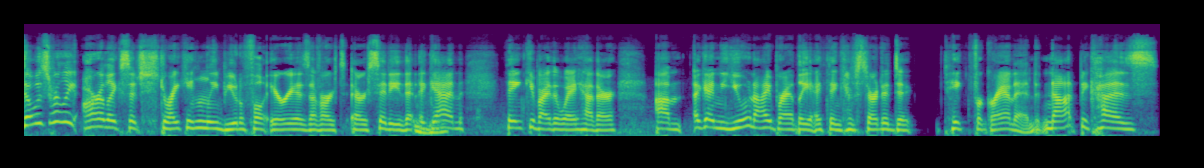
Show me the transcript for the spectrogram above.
those really are like such strikingly beautiful areas of our our city. That Mm-hmm. again, thank you by the way, Heather. Um, again, you and I, Bradley, I think have started to take for granted, not because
